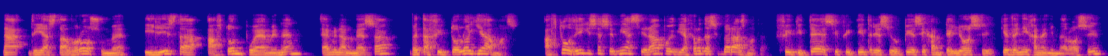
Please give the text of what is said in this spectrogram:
Να διασταυρώσουμε η λίστα αυτών που έμειναν, έμειναν μέσα με τα φοιτολόγια μας. Αυτό οδήγησε σε μια σειρά από ενδιαφέροντα συμπεράσματα. Φοιτητές ή φοιτήτριες οι οποίες είχαν τελειώσει και δεν είχαν ενημερώσει.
